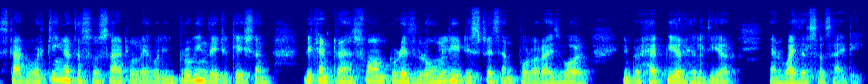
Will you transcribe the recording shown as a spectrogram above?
start working at the societal level, improving the education, we can transform today's lonely, distressed, and polarized world into happier, healthier, and wiser society.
